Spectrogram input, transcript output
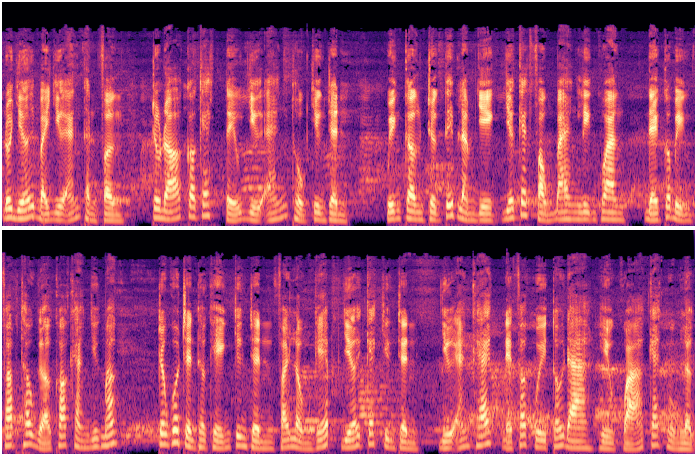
Đối với 7 dự án thành phần, trong đó có các tiểu dự án thuộc chương trình, huyện cần trực tiếp làm việc với các phòng ban liên quan để có biện pháp tháo gỡ khó khăn vướng mắt. Trong quá trình thực hiện chương trình phải lồng ghép với các chương trình, dự án khác để phát huy tối đa hiệu quả các nguồn lực.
